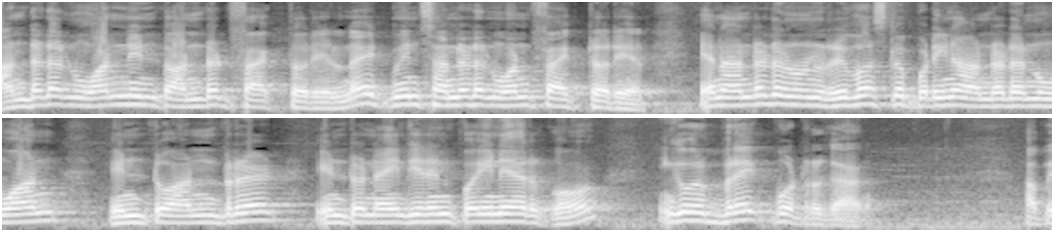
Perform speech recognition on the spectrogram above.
hundred and one into hundred ஃபேக்டோரியல்னா it means hundred and one factorial ஏன்னா ஹண்ட்ரட் அண்ட் ஒன் ரிவர்ஸில் போட்டிங்கன்னா hundred and one into hundred into ninety nine போயினே இருக்கும். இங்கே ஒரு பிரேக் போட்டிருக்காங்க. அப்போ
